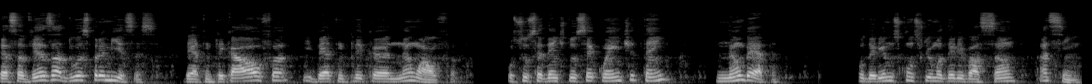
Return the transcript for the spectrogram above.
Dessa vez há duas premissas. Beta implica alfa e beta implica não alfa. O sucedente do sequente tem não beta. Poderíamos construir uma derivação assim.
